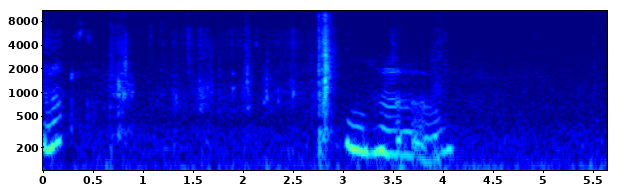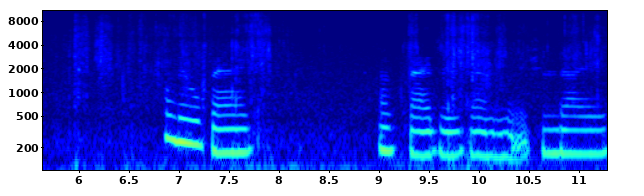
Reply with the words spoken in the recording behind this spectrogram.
Next, we have a little bag of badges and merchandise.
